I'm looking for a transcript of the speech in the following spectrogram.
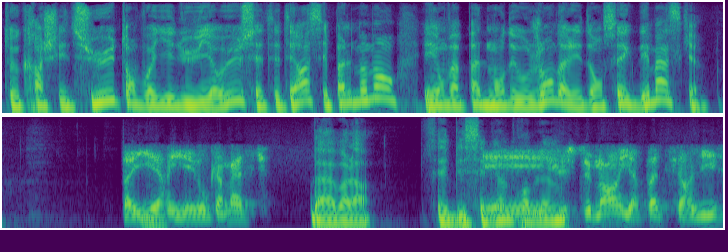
te cracher dessus, t'envoyer du virus, etc. C'est pas le moment. Et on va pas demander aux gens d'aller danser avec des masques. Bah, hier, il n'y avait aucun masque. Bah voilà, c'est bien le problème. justement, il n'y a pas de service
